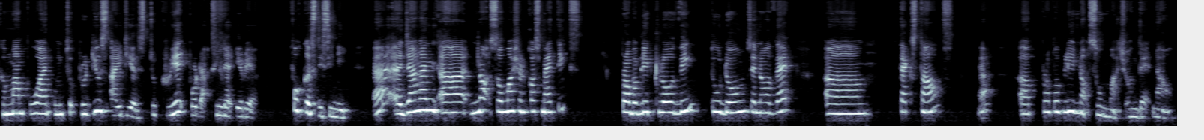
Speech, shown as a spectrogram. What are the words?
Kemampuan untuk produce ideas to create products in that area. Fokus di sini. Eh, jangan uh, not so much on cosmetics. Probably clothing tudung and all that. Um, textiles yeah uh, probably not so much on that now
